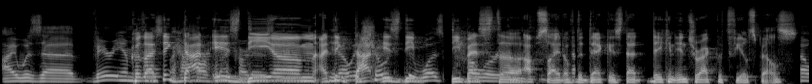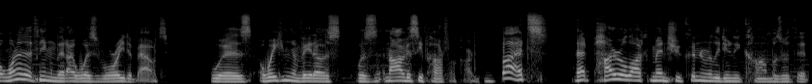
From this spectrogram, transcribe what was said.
I was uh, very because I think that is that powerful is card the is, um I you think know, it that is the was the best uh, upside of the deck is that they can interact with field spells. Uh, one of the things that I was worried about was Awakening of Veidos was an obviously powerful card, but that Pyro Lock meant you couldn't really do any combos with it.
